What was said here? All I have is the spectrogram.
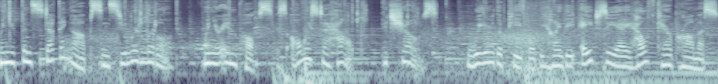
When you've been stepping up since you were little, when your impulse is always to help, it shows. We are the people behind the HCA Healthcare Promise.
